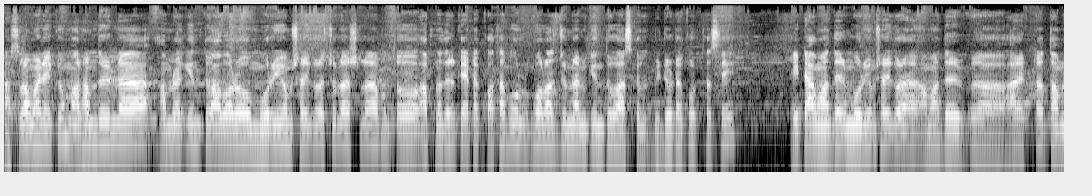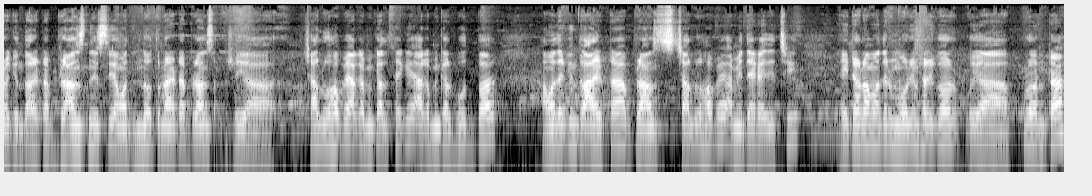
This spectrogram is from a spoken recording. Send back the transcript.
আসসালামু আলাইকুম। আলহামদুলিল্লাহ আমরা কিন্তু আবারও মরিয়ম শাড়ি করে চলে আসলাম। তো আপনাদেরকে একটা কথা বল- বলার জন্য আমি কিন্তু আজকাল ভিডিওটা করতেছি। এটা আমাদের মরিয়ম শাড়ি ঘর, আমাদের আরেকটা। তো আমরা কিন্তু আরেকটা ব্রাঞ্চ নিচ্ছি আমাদের নতুন আরেকটা ব্রাঞ্চ চালু হবে আগামীকাল থেকে আগামীকাল বুধবার। আমাদের কিন্তু আরেকটা ব্রাঞ্চ চালু হবে আমি দেখাই দিচ্ছি। এইটা হলো আমাদের মরিয়ম শাড়িঘর পুরানটা।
